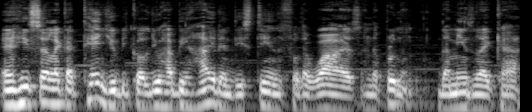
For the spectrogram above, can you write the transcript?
and he said, like, I thank you because you have been hiding these things for the wise and the prudent. That means, like, uh,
